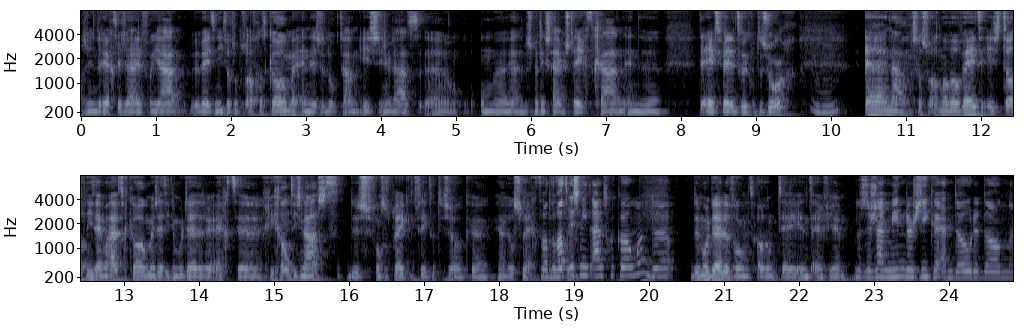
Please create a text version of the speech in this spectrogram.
als in de rechter zei van ja, we weten niet wat op ons af gaat komen en deze lockdown is inderdaad uh, om uh, ja, de besmettingscijfers tegen te gaan en de, de eventuele druk op de zorg. Mm -hmm. uh, nou, zoals we allemaal wel weten is dat niet helemaal uitgekomen en zet hij de modellen er echt gigantisch naast. Dus vanzelfsprekend vind ik dat dus ook ja, heel slecht. Want dat, wat is niet uitgekomen? De de modellen van het OMT en het RIVM. Dus er zijn minder zieken en doden dan, uh,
